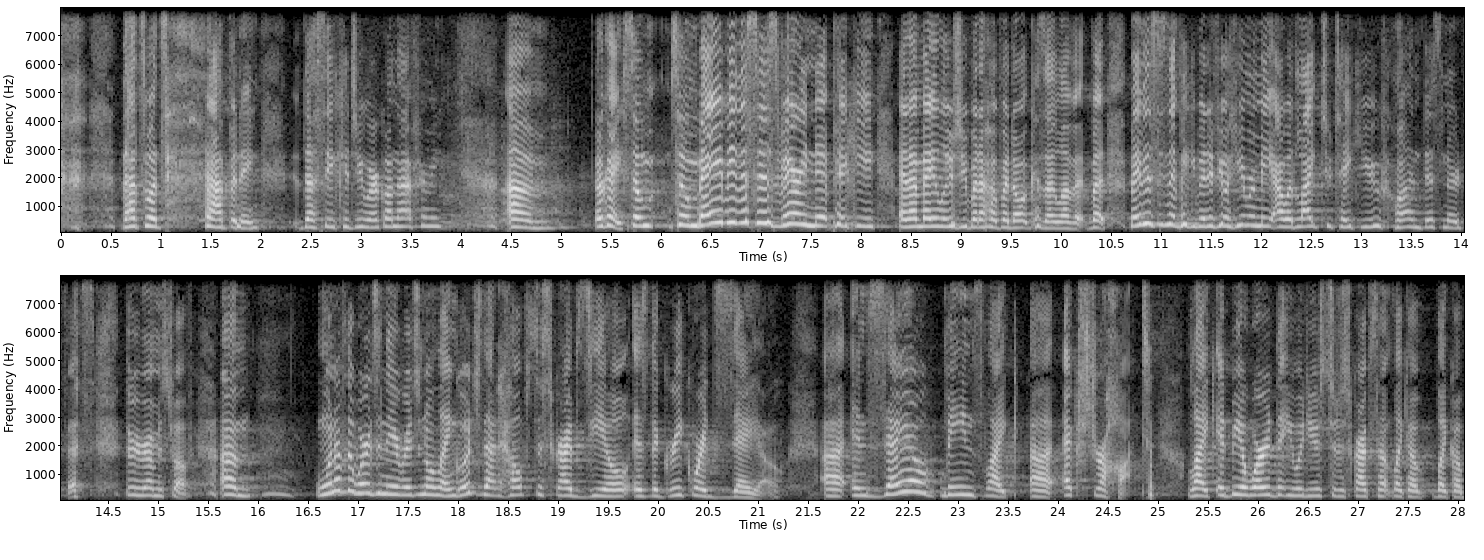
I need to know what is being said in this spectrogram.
that's what's happening. Dusty, could you work on that for me? Um, okay, so so maybe this is very nitpicky, and I may lose you, but I hope I don't because I love it. But maybe this is nitpicky. But if you'll humor me, I would like to take you on this nerd fest through Romans 12. Um, one of the words in the original language that helps describe zeal is the Greek word zeo. Uh, and zeo means like uh, extra hot. Like it'd be a word that you would use to describe something like a like a,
